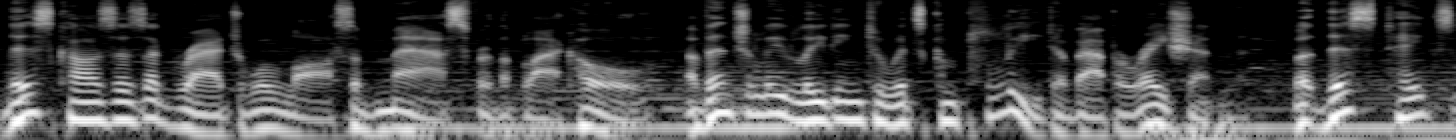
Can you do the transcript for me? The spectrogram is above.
This causes a gradual loss of mass for the black hole, eventually leading to its complete evaporation but this takes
